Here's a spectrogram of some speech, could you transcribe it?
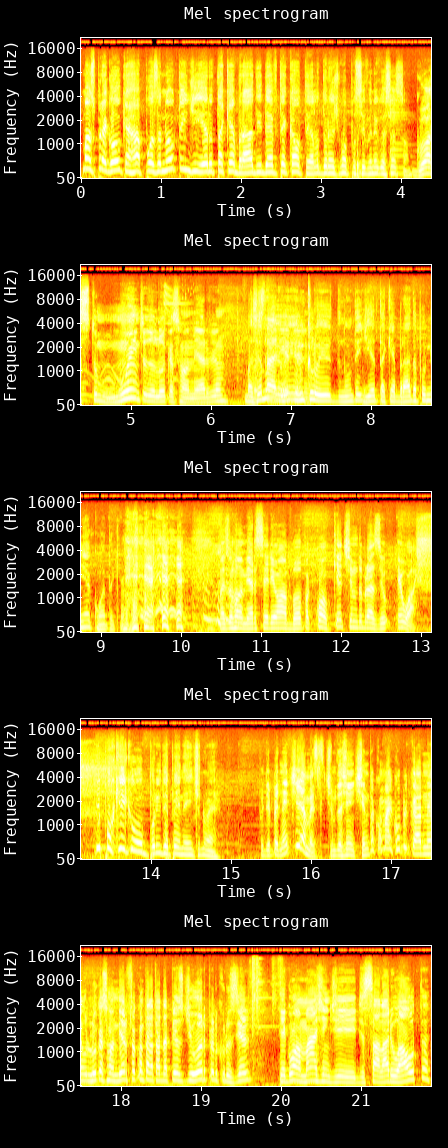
mas pregou que a Raposa não tem dinheiro, está quebrada e deve ter cautela durante uma possível negociação. Gosto muito do Lucas Romero, viu? Mas eu, não, eu, eu incluí, não tem dinheiro, está quebrada por minha conta aqui. mas o Romero seria uma boa para qualquer time do Brasil, eu acho. E por que, que o por Independente não é? O Independente é, mas o time da Argentina tá com mais complicado, né? O Lucas Romero foi contratado a peso de ouro pelo Cruzeiro, pegou uma margem de, de salário alta,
